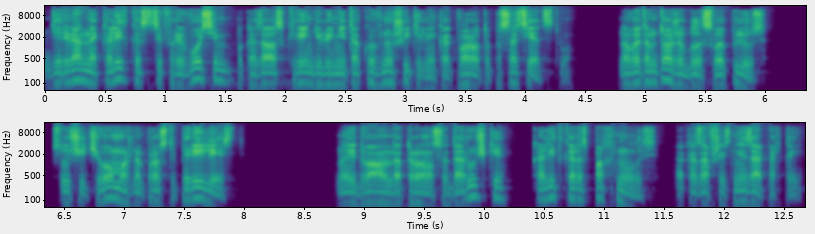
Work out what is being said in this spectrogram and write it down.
Деревянная калитка с цифрой 8 показалась Кренделю не такой внушительной, как ворота по соседству. Но в этом тоже был свой плюс, в случае чего можно просто перелезть. Но едва он дотронулся до ручки, калитка распахнулась, оказавшись незапертой.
